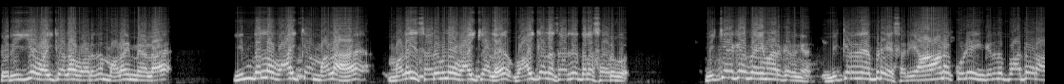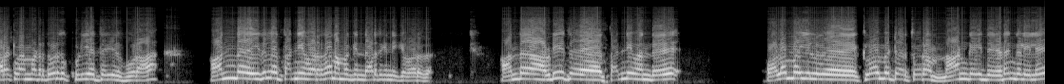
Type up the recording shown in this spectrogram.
பெரிய வாய்க்காலா வருது மலை மேல. இந்தெல்லாம் வாய்க்கால் மலை மலை சருவுல வாய்க்கால் வாய்க்கால சரி இதெல்லாம் சருவு. நிக்கிறக்கே பயமா இருக்குதுங்க. நிக்கிறது எப்படி? சரியான குழி இங்கிருந்து பார்த்து ஒரு அரை கிலோமீட்டர் தூரத்து குழியே தெரியுது பூரா. அந்த இதுல தண்ணி வரதா நமக்கு இந்த இடத்துக்கு நிக்க வருது. அந்த அப்படியே தண்ணி வந்து பல மைல் கிலோமீட்டர் தூரம் நான்கைந்து இடங்களிலே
